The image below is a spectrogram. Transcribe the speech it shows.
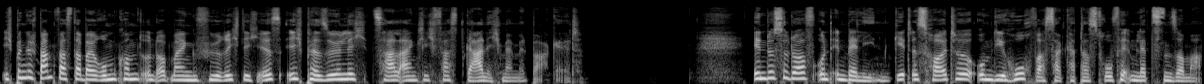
Ich bin gespannt, was dabei rumkommt und ob mein Gefühl richtig ist. Ich persönlich zahle eigentlich fast gar nicht mehr mit Bargeld. In Düsseldorf und in Berlin geht es heute um die Hochwasserkatastrophe im letzten Sommer.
